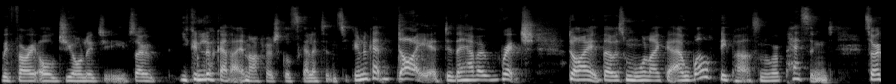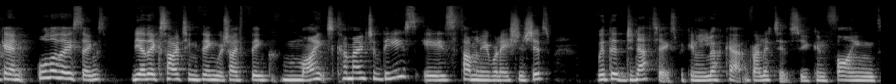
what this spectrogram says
with very old geology. So you can look at that in archaeological skeletons. You can look at diet. Did they have a rich diet that was more like a wealthy person or a peasant? So again, all of those things the other exciting thing, which I think might come out of these, is family relationships. With the genetics, we can look at relatives. So you can find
